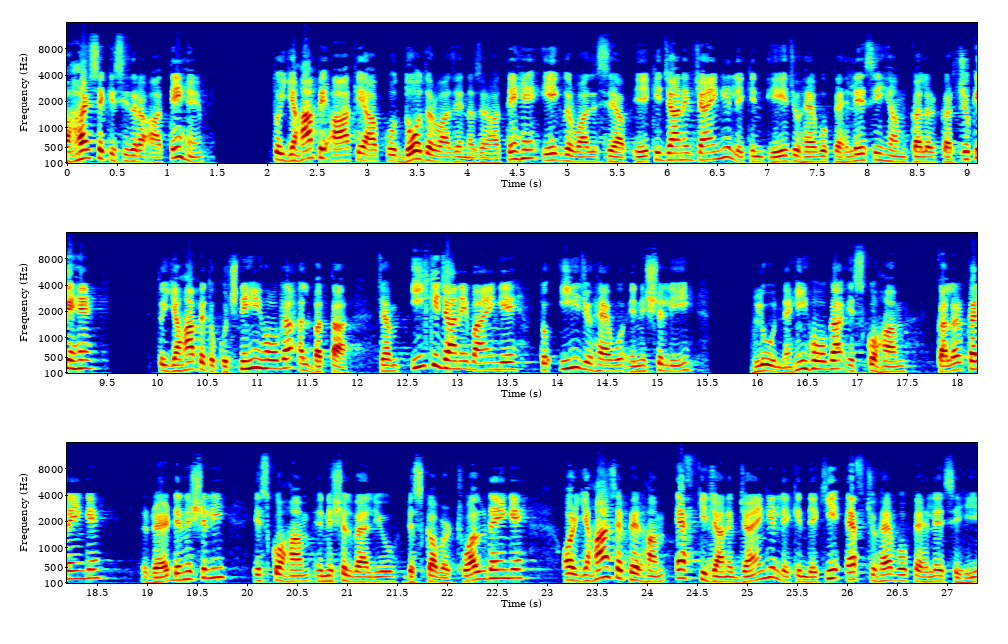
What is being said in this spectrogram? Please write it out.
باہر سے کسی طرح آتے ہیں تو یہاں پہ آ کے آپ کو دو دروازے نظر آتے ہیں ایک دروازے سے آپ اے کی جانب جائیں گے لیکن اے جو ہے وہ پہلے سے ہی ہم کلر کر چکے ہیں تو یہاں پہ تو کچھ نہیں ہوگا البتہ جب ہم ای کی جانب آئیں گے تو ای جو ہے وہ انیشلی بلو نہیں ہوگا اس کو ہم کلر کریں گے ریڈ انیشلی اس کو ہم انیشل ویلو ڈسکور ٹویلو دیں گے اور یہاں سے پھر ہم ایف کی جانب جائیں گے لیکن دیکھیے ایف جو ہے وہ پہلے سے ہی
